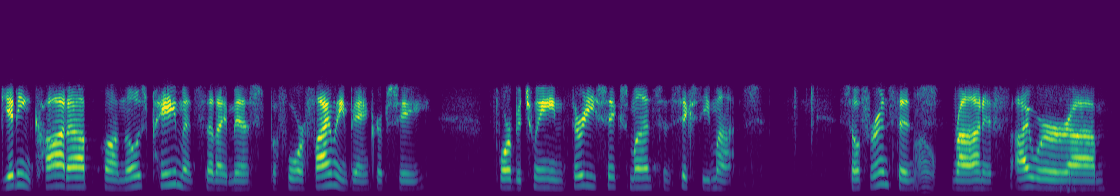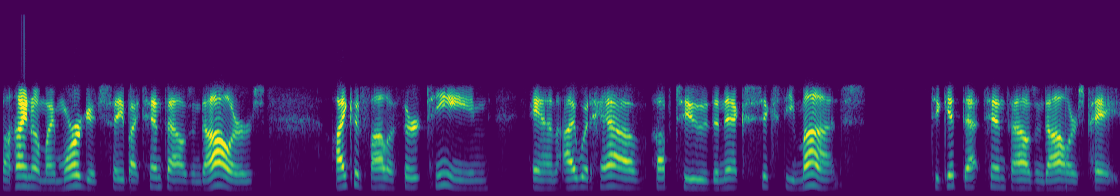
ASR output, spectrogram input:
getting caught up on those payments that I missed before filing bankruptcy for between 36 months and 60 months. So, for instance, Wow. Ron, if I were um, behind on my mortgage, say by ten thousand dollars, I could file a 13, and I would have up to the next 60 months to get that ten thousand dollars paid.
